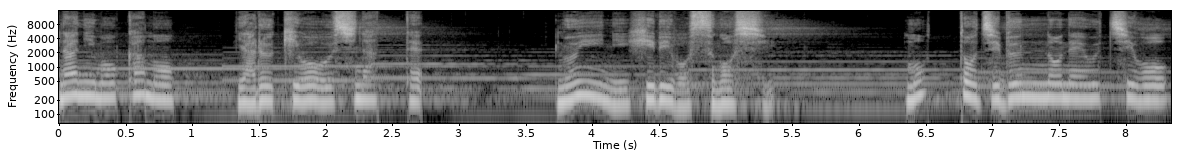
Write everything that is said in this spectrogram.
何もかもやる気を失って無意に日々を過ごしもっと自分の値打ちを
